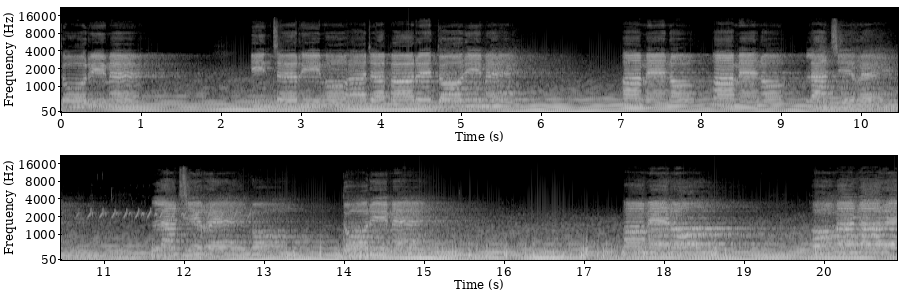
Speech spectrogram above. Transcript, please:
dorime interimo ad appare dorime ameno ameno lancire lanciremo dorime ameno o manare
